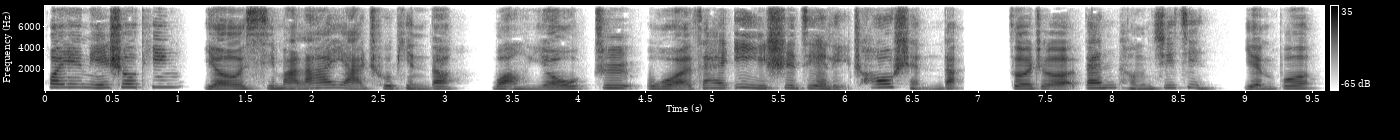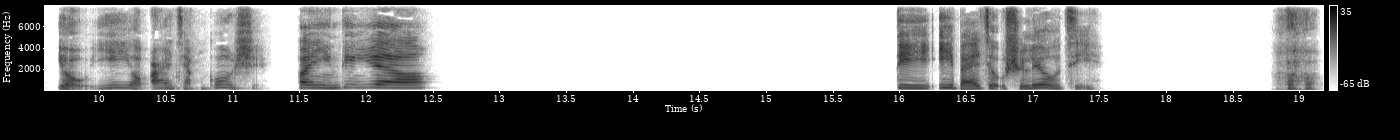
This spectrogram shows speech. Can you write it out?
欢迎您收听由喜马拉雅出品的《网游之我在异世界里超神》的作者丹藤居进演播，有一有二讲故事。欢迎订阅哦。第一百九十六集。哈哈，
